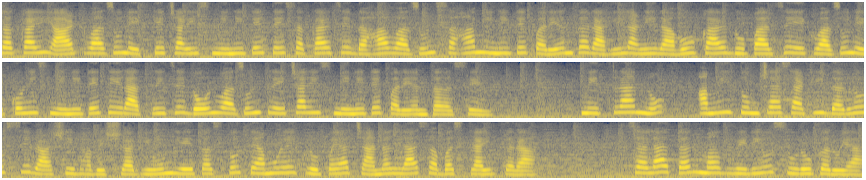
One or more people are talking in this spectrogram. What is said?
सकाळी आठ वाजून एक्केचाळीस मिनिटे ते सकाळचे दहा वाजून सहा मिनिटे पर्यंत राहील आणि राहू काळ दुपारचे एक वाजून एकोणीस मिनिटे ते रात्रीचे दोन वाजून त्रेचाळीस मिनिटे पर्यंत असेल. मित्रांनो आम्ही तुमच्यासाठी दररोजचे राशी भविष्य घेऊन येत असतो त्यामुळे कृपया चॅनलला सबस्क्राईब करा. चला तर मग व्हिडिओ सुरू करूया.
